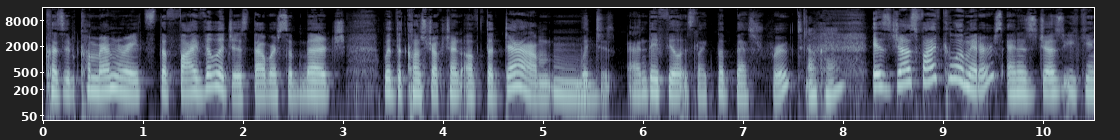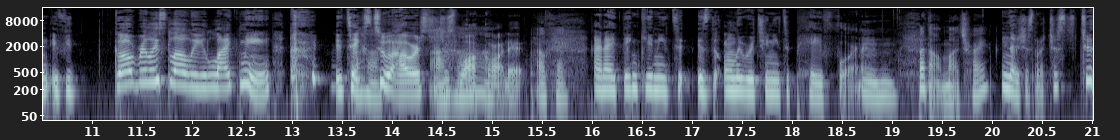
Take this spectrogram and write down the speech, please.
because it commemorates the five villages that were submerged with the construction of the dam mm. which is and they feel it's like the best route. Okay. It's just five kilometers, and it's just you can if you go really slowly like me, it takes uh-huh. two hours to just walk uh-huh. on it. Okay And I think you need to is the only route you need to pay for. But not much, right? No, just much, just two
